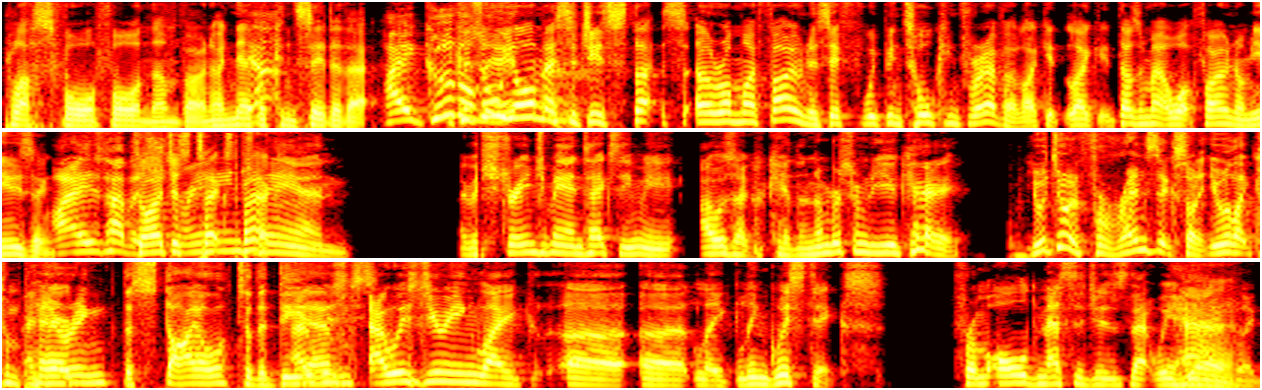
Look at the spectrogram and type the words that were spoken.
plus four four number, and I never Yeah. consider that. I googled Because all it. your messages st- are on my phone as if we've been talking forever. Like it, like it doesn't matter what phone I'm using. I just have a So I strange just text back. man. I have a strange man texting me. I was like, okay, the number's from the UK. You were doing forensics on it. You were like comparing the style to the DMs. I was I was doing like uh uh like linguistics from old messages that we have. Yeah. Like,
